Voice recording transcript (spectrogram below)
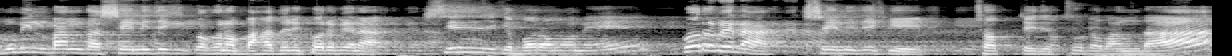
মুমিন বান্দা, সে নিজেকে কখনো বাহাদুরি করবে না। সে নিজেকে বড় মনে করবে না। সে নিজেকে সবচেয়ে ছোট বান্দা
